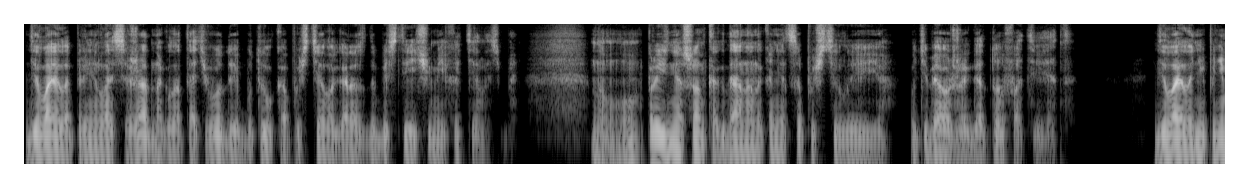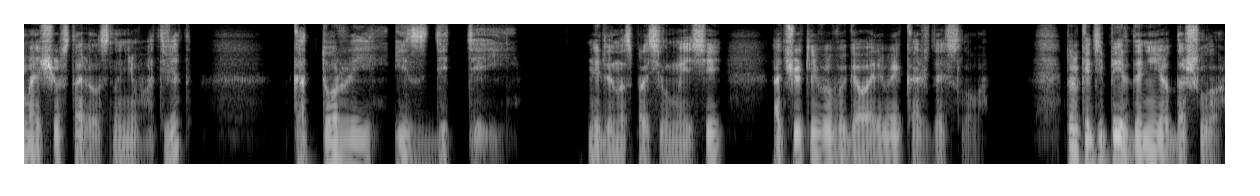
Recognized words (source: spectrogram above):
Дилайла принялась жадно глотать воду, и бутылка опустела гораздо быстрее, чем ей хотелось бы. — Ну, — произнес он, когда она, наконец, опустила ее, — у тебя уже готов ответ? Дилайла непонимающе уставилась на него. — Ответ? — Который из детей? — медленно спросил Моисей, — отчетливо выговаривая каждое слово. Только теперь до нее дошло,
